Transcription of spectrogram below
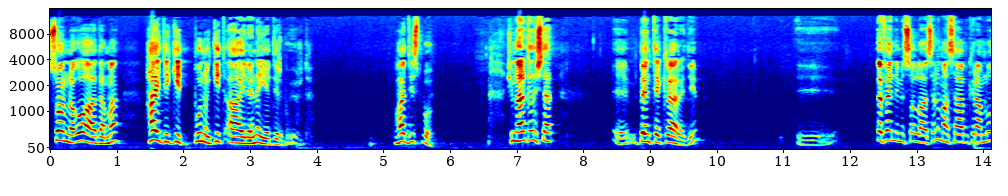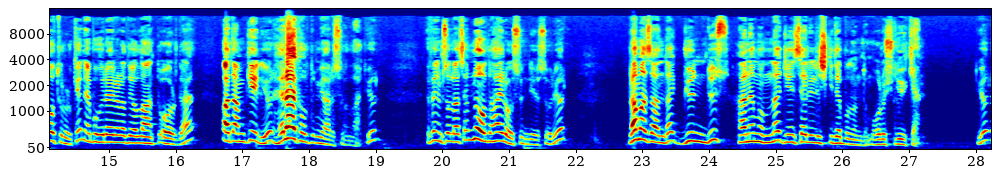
Sonra o adama haydi git bunu git ailene yedir buyurdu. Hadis bu. Şimdi arkadaşlar e, ben tekrar edeyim. E, Efendimiz sallallahu aleyhi ve sellem ashab-ı kiramla otururken Ebu Hureyre radıyallahu anh orada adam geliyor helak oldum ya Resulallah diyor. Efendimiz sallallahu aleyhi ve sellem ne oldu hayır olsun diye soruyor. Ramazanda gündüz hanımımla cinsel ilişkide bulundum oruçluyken diyor.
